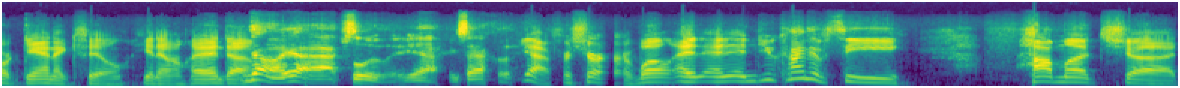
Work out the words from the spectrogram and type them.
organic feel you know and um, no yeah absolutely yeah exactly. Yeah for sure. Well and and, and you kind of see how much uh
